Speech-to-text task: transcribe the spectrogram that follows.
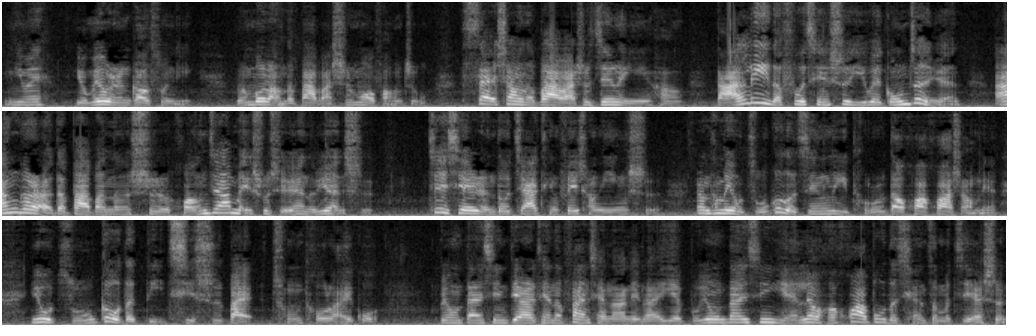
因为有没有人告诉你，伦勃朗的爸爸是磨坊主，塞尚的爸爸是经理银行，达利的父亲是一位公证员，安格尔的爸爸呢是皇家美术学院的院士。这些人都家庭非常殷实，让他们有足够的精力投入到画画上面，也有足够的底气失败，从头来过。不用担心第二天的饭钱哪里来，也不用担心颜料和画布的钱怎么节省。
